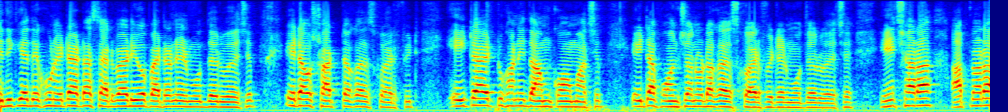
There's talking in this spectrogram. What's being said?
এদিকে দেখুন, এটা একটা স্যারভ্যারিও প্যাটার্নের মধ্যে রয়েছে। এটাও ষাট টাকা স্কোয়ার ফিট এইটা একটুখানি দাম কম আছে। এইটা পঞ্চান্ন টাকা স্কোয়ার ফিটের মধ্যে রয়েছে। এছাড়া আপনারা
